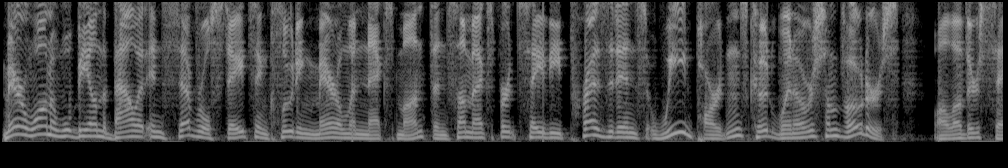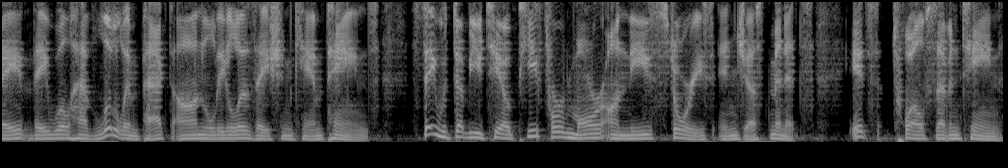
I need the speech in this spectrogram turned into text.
Marijuana will be on the ballot in several states, including Maryland next month, and some experts say the president's weed pardons could win over some voters, while others say they will have little impact on legalization campaigns. Stay with WTOP for more on these stories in just minutes. It's 1217.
